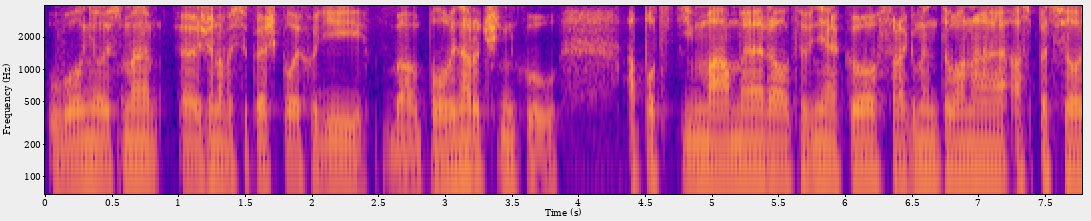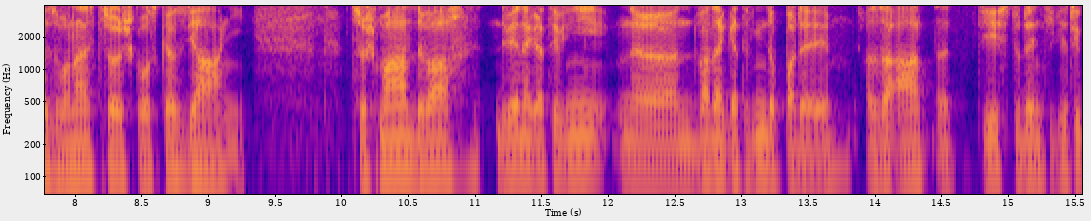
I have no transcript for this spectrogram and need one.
Uvolnili jsme, že na vysoké školy chodí polovina ročníků a pod tím máme relativně jako fragmentované a specializované středoškolské vzdělání což má dva, dvě negativní, eh, dva negativní dopady. Za A, ti studenti, kteří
